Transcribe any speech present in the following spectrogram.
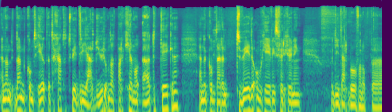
En dan, dan komt heel, het gaat twee, drie jaar duren om dat park helemaal uit te tekenen. En dan komt daar een tweede omgevingsvergunning die daar bovenop eh,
